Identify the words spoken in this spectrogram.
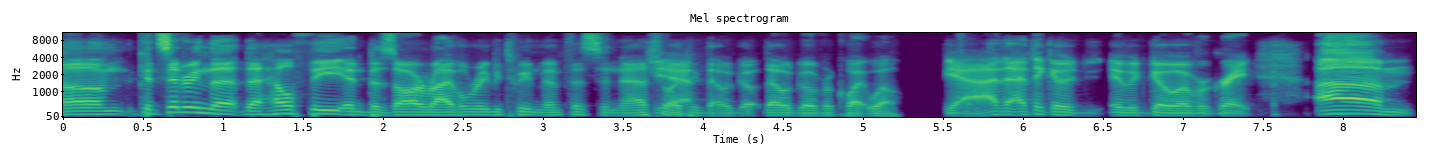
Um, considering the the healthy and bizarre rivalry between Memphis and Nashville, yeah. I think that would go that would go over quite well. Yeah, I, I think it would it would go over great. Um,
